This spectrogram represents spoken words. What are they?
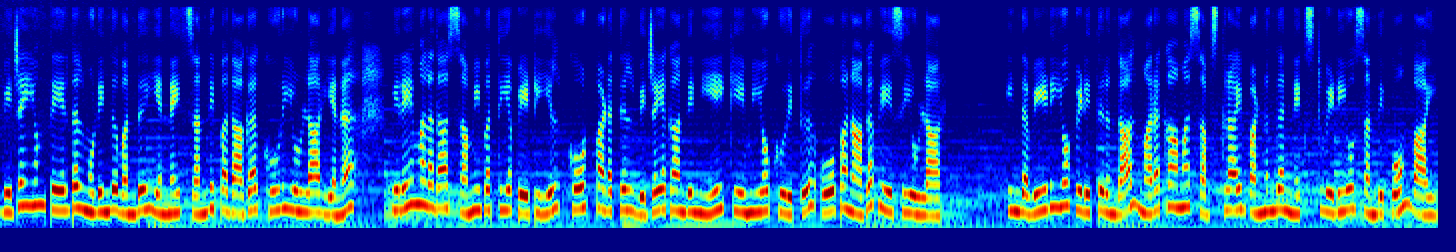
விஜயும் தேர்தல் முடிந்து வந்து என்னை சந்திப்பதாக கூறியுள்ளார் என பிரேமலதா சமீபத்திய பேட்டியில் கோட் படத்தில் விஜயகாந்தின் ஏ கேமியோ குறித்து ஓபனாக பேசியுள்ளார். இந்த வீடியோ பிடித்திருந்தால் மறக்காம சப்ஸ்கிரைப் பண்ணுங்க. நெக்ஸ்ட் வீடியோ சந்திப்போம். பாய்.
